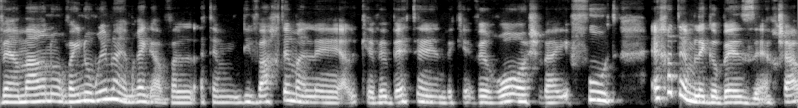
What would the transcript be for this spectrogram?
ואמרנו, והיינו אומרים להם, רגע, אבל אתם דיווחתם על, אה, על כאבי בטן וכאבי ראש ועייפות, איך אתם לגבי זה עכשיו?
